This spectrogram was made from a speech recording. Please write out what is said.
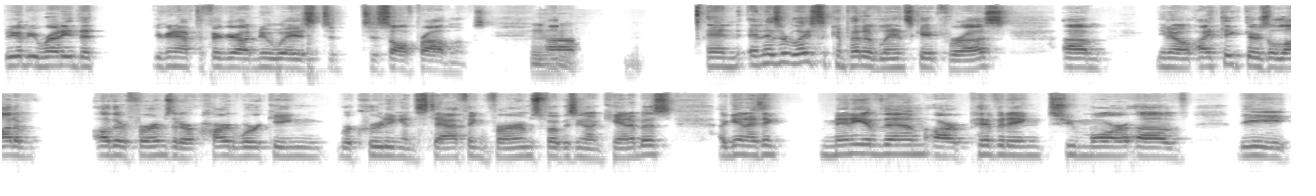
But you got to be ready that you're going to have to figure out new ways to to solve problems. Mm-hmm. Um, and and as it relates to competitive landscape for us, um, you know, I think there's a lot of other firms that are hardworking recruiting and staffing firms focusing on cannabis. Again, I think many of them are pivoting to more of the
